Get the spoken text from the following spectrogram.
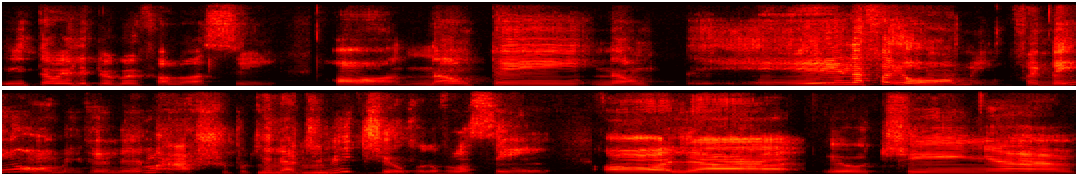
Então ele pegou e falou assim: ó, não tem, não, ele ainda foi homem, foi bem homem, foi bem macho, porque ele Uhum. admitiu, ele falou assim, olha, eu tinha,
